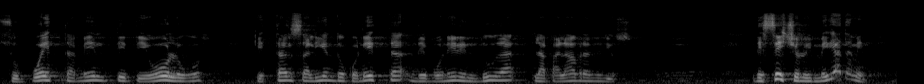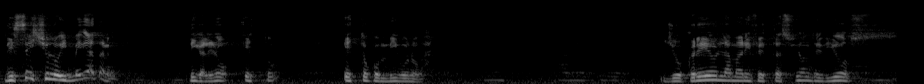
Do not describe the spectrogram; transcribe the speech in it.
supuestamente teólogos que están saliendo con esta de poner en duda la palabra de Dios. Deséchelo inmediatamente, deséchelo inmediatamente. Dígale, no, esto, esto conmigo no va. Yo creo en la manifestación de Dios.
